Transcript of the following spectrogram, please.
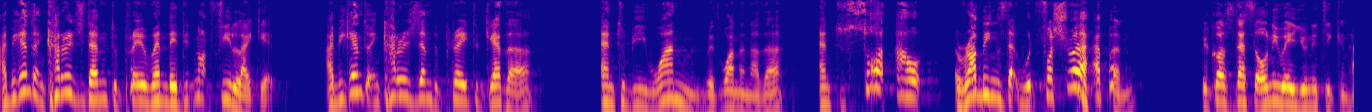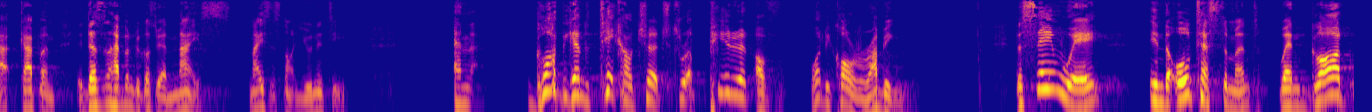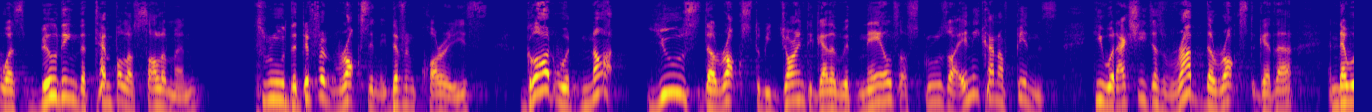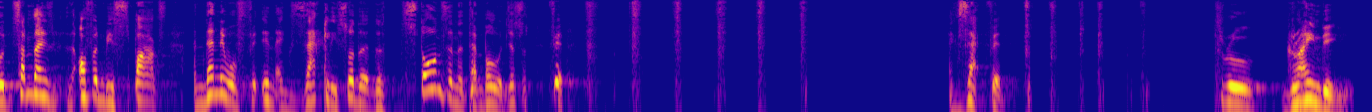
I began to encourage them to pray when they did not feel like it. I began to encourage them to pray together and to be one with one another and to sort out rubbings that would for sure happen because that's the only way unity can ha- happen. It doesn't happen because we are nice. Nice is not unity. And God began to take our church through a period of what we call rubbing. The same way in the Old Testament, when God was building the Temple of Solomon through the different rocks in the different quarries, God would not use the rocks to be joined together with nails or screws or any kind of pins. He would actually just rub the rocks together and there would sometimes often be sparks and then they will fit in exactly so that the stones in the temple would just fit exact fit through grinding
